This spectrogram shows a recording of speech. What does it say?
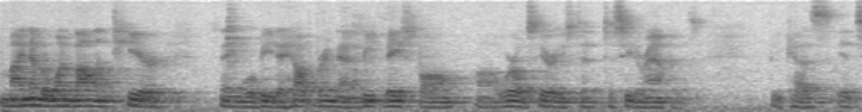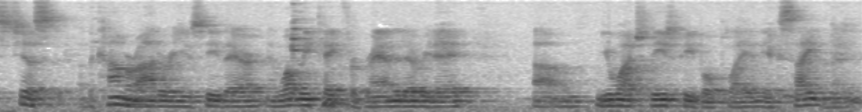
my number one volunteer thing will be to help bring that beep baseball uh, World Series to, to Cedar Rapids because it's just the camaraderie you see there and what we take for granted every day. Um, you watch these people play and the excitement.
